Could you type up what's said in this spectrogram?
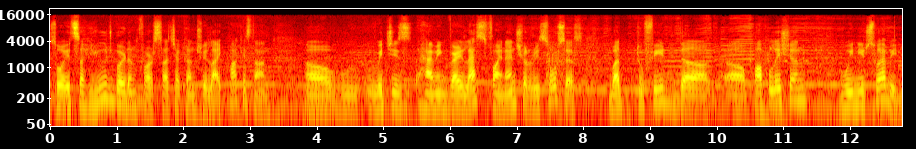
So it's a huge burden for such a country like Pakistan, uh, which is having very less financial resources. But to feed the uh, population, we need soybean.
